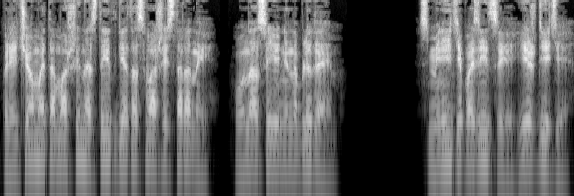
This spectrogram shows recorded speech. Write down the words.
Причем эта машина стоит где-то с вашей стороны, у нас ее не наблюдаем. Смените позиции и ждите.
